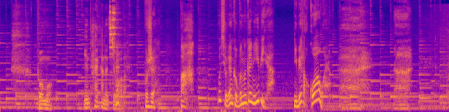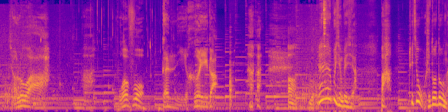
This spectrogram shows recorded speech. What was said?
伯母，您太看得起我了。不是，爸，我酒量可不能跟你比啊！你别老惯我呀。哎，那小鹿啊，啊，伯父跟你喝一个。哦，哎，不行不行，爸，这酒五十多度呢，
